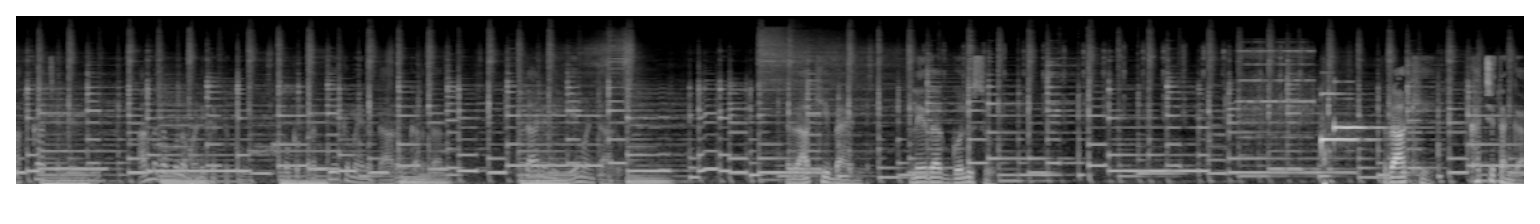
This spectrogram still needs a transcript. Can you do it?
అక్క చెల్లెళ్ళు అన్నదమ్ముల మణికట్టుకు ఒక ప్రత్యేకమైన దారం కడతారు. దానిని ఏమంటారు? రాఖీ బ్యాండ్ లేదా గొలుసు? రాఖీ ఖచ్చితంగా.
